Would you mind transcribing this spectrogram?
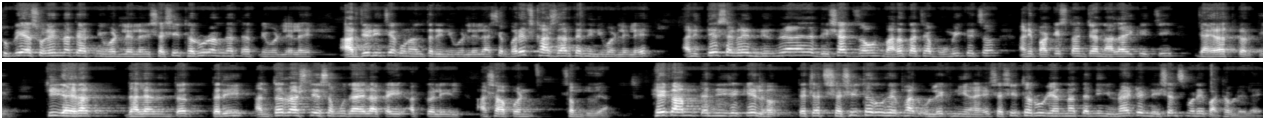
सुप्रिया सुळेंना त्यात निवडलेलं आहे. शशी थरूरांना त्यात निवडलेलं आहे. आर जे डीच्या कोणाला तरी निवडलेलं असे बरेच खासदार त्यांनी निवडलेले आहेत. आणि ते सगळे निरनिराळ्या देशात जाऊन भारताच्या भूमिकेचं आणि पाकिस्तानच्या नालायकीची जाहिरात करतील. ती जाहिरात झाल्यानंतर तरी आंतरराष्ट्रीय समुदायाला काही अक्कल येईल असं आपण समजूया. हे काम त्यांनी जे केलं त्याच्यात शशी थरूर हे फार उल्लेखनीय आहे. शशी थरूर यांना त्यांनी युनायटेड नेशन्समध्ये पाठवलेलं आहे.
